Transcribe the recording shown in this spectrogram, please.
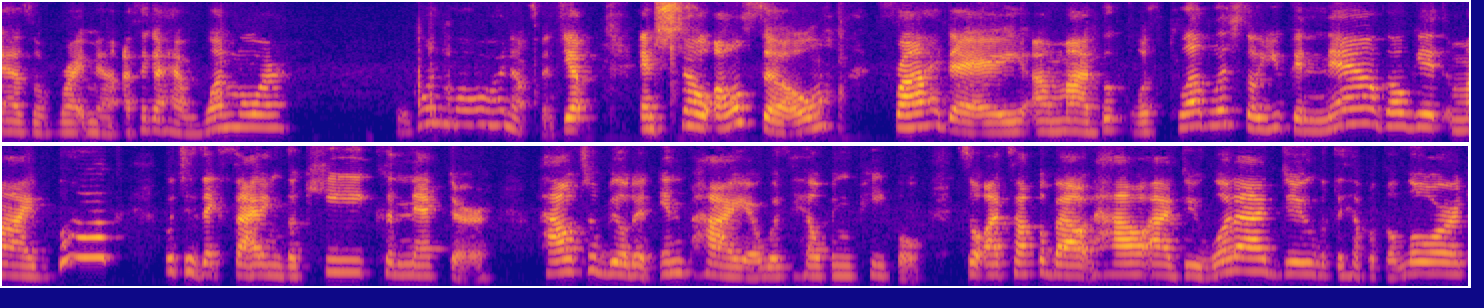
as of right now, I think I have one more, one more announcement. Yep. And so also Friday, uh, my book was published, so you can now go get my book, which is exciting. The Key Connector how to build an empire with helping people. So I talk about how I do what I do with the help of the Lord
